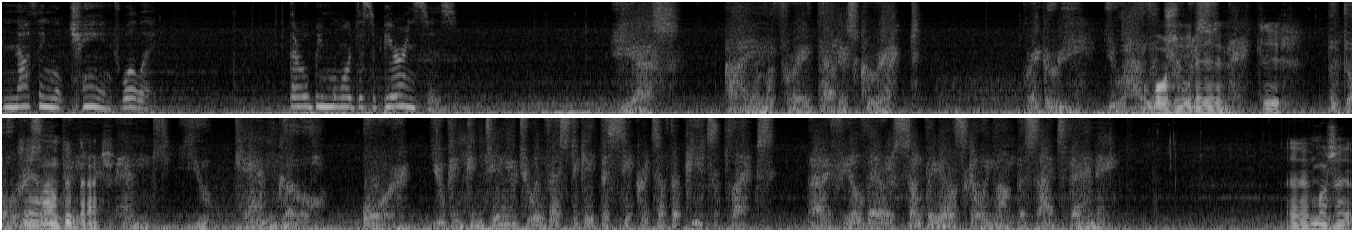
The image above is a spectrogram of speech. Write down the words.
nothing will change, will it? There will be more disappearances. Yes, I am afraid that is correct. Gregory, you have a choice to ile make. tych. The door is open, and you can go. Or you can continue to investigate the secrets of the Pizzaplex. I feel there is something else going on besides Vanny. E, może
